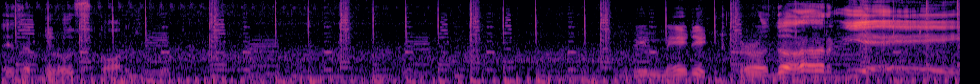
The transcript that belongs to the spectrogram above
is a close call. We made it, brother! Yay!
